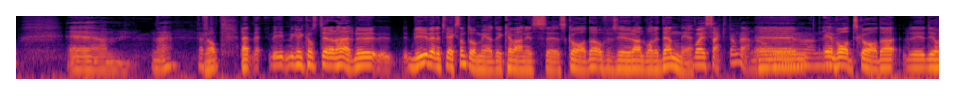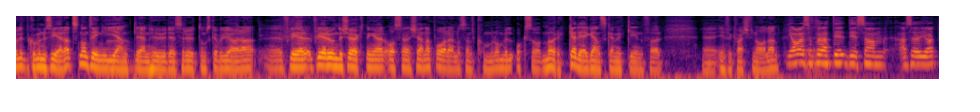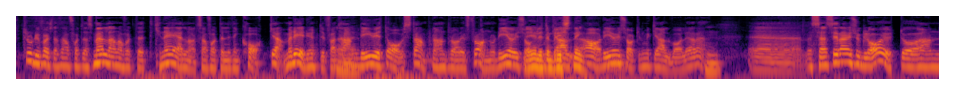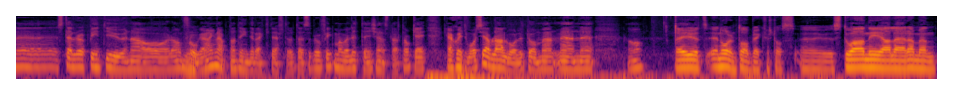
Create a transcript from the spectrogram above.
Ehm, nej. Ja. Nej, vi, vi kan konstatera det här. Nu blir det väldigt tveksamt då med Cavanis eh, skada och vi får se hur allvarlig den är. Vad är sagt om den? Eh, en vadskada. Det, det har lite kommunicerats någonting egentligen hur det ser ut. De ska väl göra eh, fler, fler undersökningar och sen känna på den och sen kommer de väl också mörka det ganska mycket inför, eh, inför kvartsfinalen. Ja alltså för att det, det som Alltså jag trodde ju först att han fått en smäll, han har fått ett knä eller något så han fått en liten kaka. Men det är det ju inte för att Nej. han, det är ju ett avstamp när han drar ifrån och det gör ju saken en liten mycket bristning. ja det gör ju saken mycket allvarligare. Mm. Eh, men sen ser han ju så glad ut och han eh, ställer upp i intervjuerna och de frågar han knappt någonting direkt efteråt. Så då fick man väl lite en känsla att okej, kanske inte var så jävla allvarligt då men, men eh, ja. Det är ju ett enormt avbräck förstås. Stuani i all ära men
